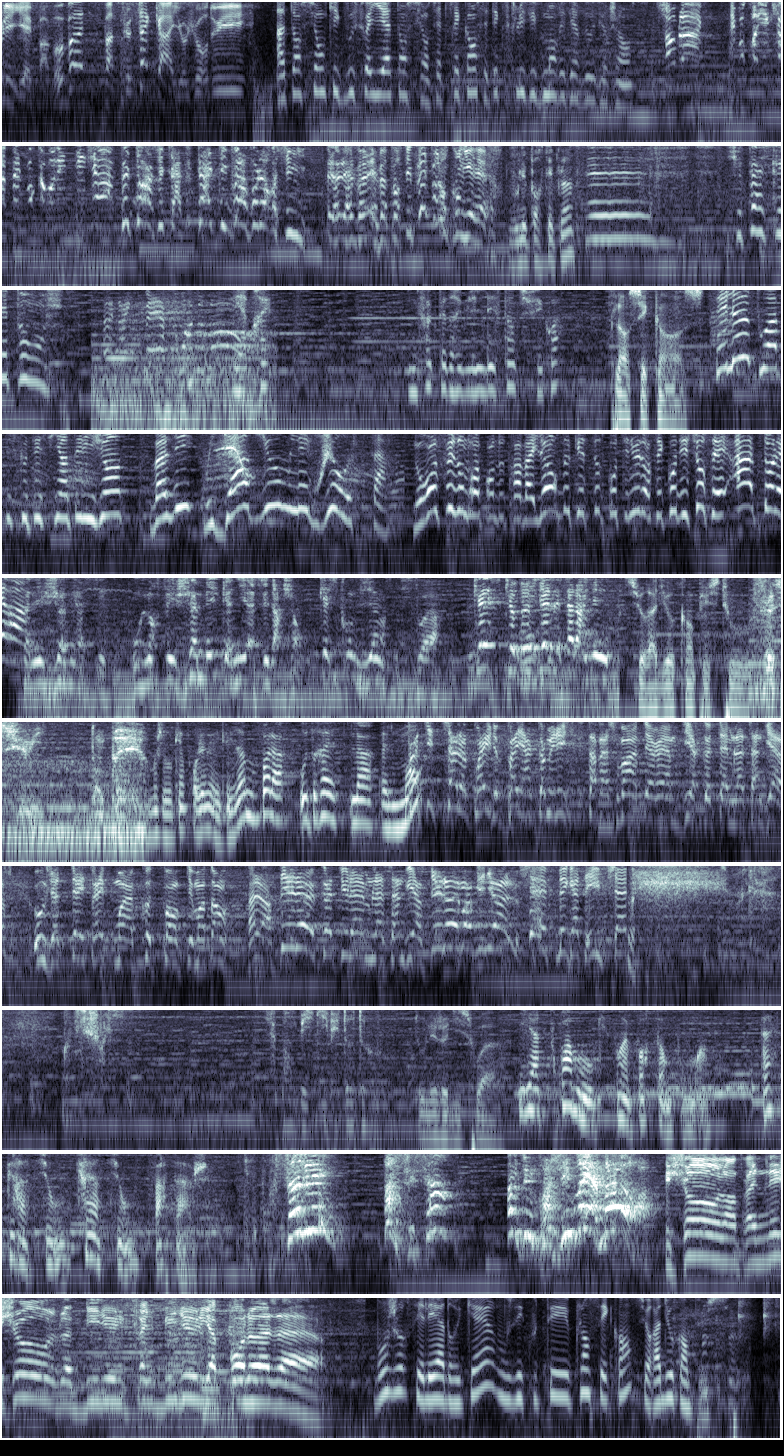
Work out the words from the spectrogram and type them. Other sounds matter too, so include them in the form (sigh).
N'oubliez pas vos bottes, parce que ça caille aujourd'hui. Attention, qui que vous soyez, attention, cette fréquence est exclusivement réservée aux urgences. Sans blague Et vous croyez que j'appelle pour commander une pizza? Putain, c'est t'as un petit peu un voleur aussi elle, elle va, elle va porter plainte pendant qu'on y est Vous voulez porter plainte? Euh... Je passe l'éponge. Et après? Une fois que t'as dribblé le destin, tu fais quoi? Plan séquence. Fais-le, toi, puisque t'es si intelligente. Vas-y. Wingardium Leviosa. Nous refusons de reprendre le travail. Hors de question de continuer dans ces conditions, c'est intolérable. Ça n'est jamais assez. On ne leur fait jamais gagner assez d'argent. Qu'est-ce qu'on devient dans cette histoire? Qu'est-ce que deviennent les salariés? Sur Radio Campus Tour. Je suis ton père. Moi, j'ai aucun problème avec les hommes. Voilà, Audrey, là, elle ment. Petite saloperie de païen communiste T'as vachement intérêt à me dire que t'aimes la Sainte Vierge ou je t'étripe moi un coup de pompe, tu m'entends? Alors dis-le que tu l'aimes, la Sainte Vierge Dis-le, mon guignol Chef négatif, chef Comme c'est joli. Il y a Bambi qui fait dodo. Tous les jeudis soirs. Il y a trois mots qui sont importants pour moi. Inspiration, création, partage. Cinglé Ah, c'est ça Ah, tu me crois givré à mort Les choses entraînent les choses, le bidule crée le bidule, y a pas de hasard. Bonjour, c'est Léa Drucker, vous écoutez Plan Séquence sur Radio Campus.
